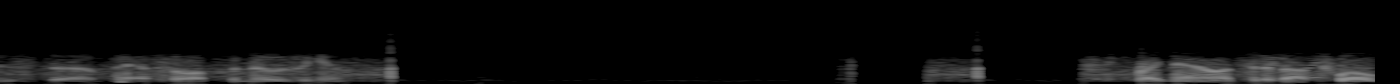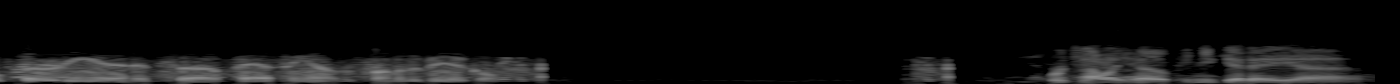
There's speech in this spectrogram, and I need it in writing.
Just uh, pass off the nose again. Right now it's at about 12:30 and it's uh, passing out in front of the vehicle. We're Tally Ho. Can you get a uh,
